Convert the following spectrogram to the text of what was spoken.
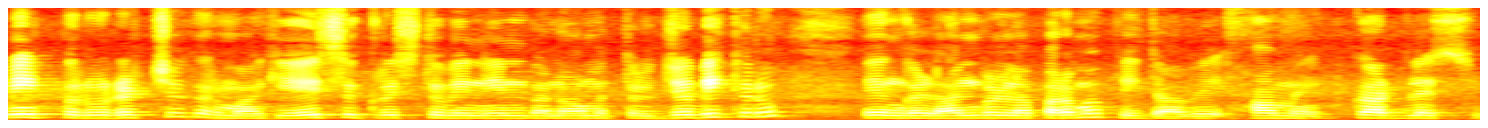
மீட்பர் இரட்சகருமாகிய இயேசு கிறிஸ்துவின் இன்ப நாமத்தில் ஜெபிக்கிறோம். எங்கள் அன்புள்ள பரமபிதாவே ஆமென். காட் பிளெஸ் யூ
